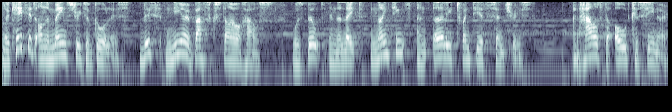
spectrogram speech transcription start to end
Located on the main street of Gorliz, this neo-Basque style house was built in the late 19th and early 20th centuries and housed the old casino.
